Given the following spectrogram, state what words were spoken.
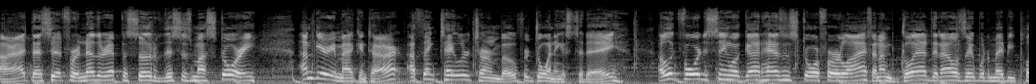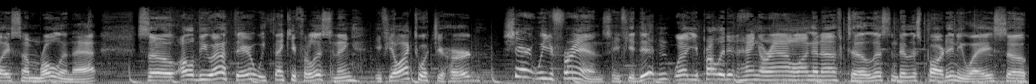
All right, that's it for another episode of This Is My Story. I'm Gary McIntyre. I thank Taylor Turnbow for joining us today. I look forward to seeing what God has in store for her life, and I'm glad that I was able to maybe play some role in that. So, all of you out there, we thank you for listening. If you liked what you heard, share it with your friends. If you didn't, well, you probably didn't hang around long enough to listen to this part anyway. So,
